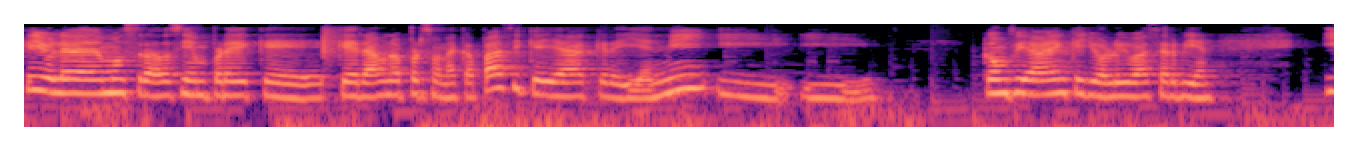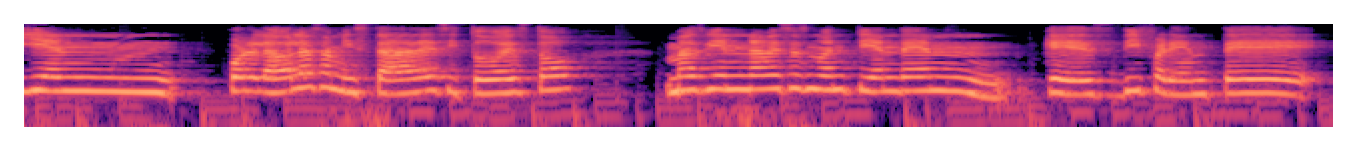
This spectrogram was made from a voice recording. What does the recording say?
Que yo le había demostrado siempre que, era una persona capaz y que ella creía en mí y, confiaba en que yo lo iba a hacer bien. Y en, por el lado de las amistades y todo esto, más bien a veces no entienden que es diferente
